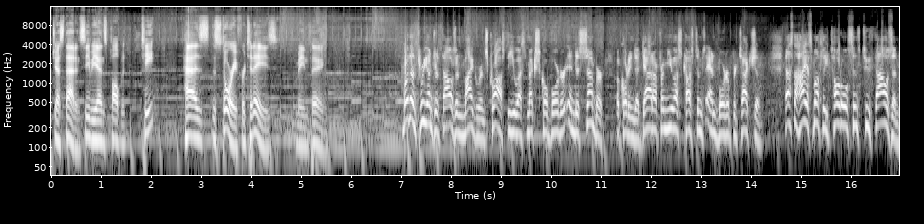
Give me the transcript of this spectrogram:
just that. And CBN's Paul Petit has the story for today's main thing. More than 300,000 migrants crossed the U.S. Mexico border in December, according to data from U.S. Customs and Border Protection. That's the highest monthly total since 2000,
